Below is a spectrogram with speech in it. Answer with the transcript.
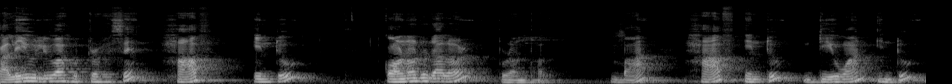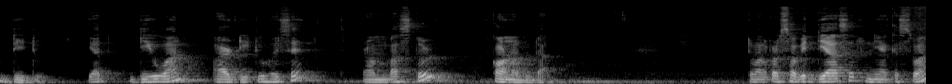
কালি উলিওৱা সূত্ৰ হৈছে হাফ ইনটু কৰ্ণ দুডালৰ পূৰণফল বা half into D one into D two. ইয়াত ডি ওৱান আৰু ডি টু হৈছে ৰম্বাছটোৰ কৰ্ণ দুডাল তোমালোকৰ ছবিত দিয়া আছে ধুনীয়াকৈ চোৱা।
